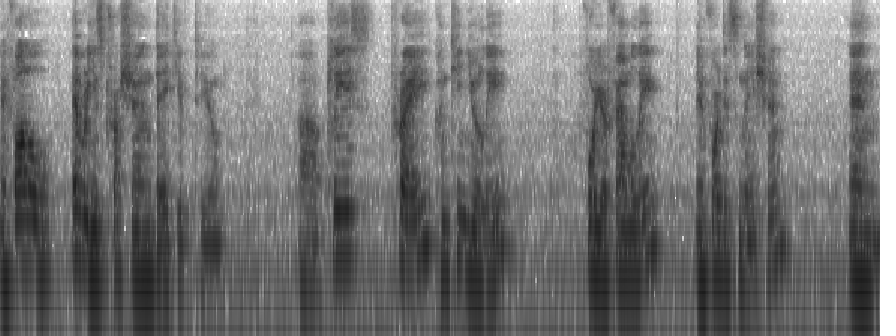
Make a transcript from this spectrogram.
and follow every instruction they give to you. Uh, please pray continually for your family and for this nation and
